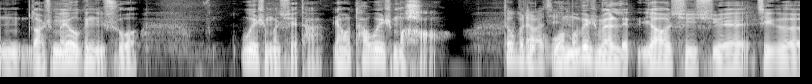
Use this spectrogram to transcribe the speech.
嗯，老师没有跟你说。为什么学它？然后它为什么好？都不了解。我们为什么要要去学这个？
